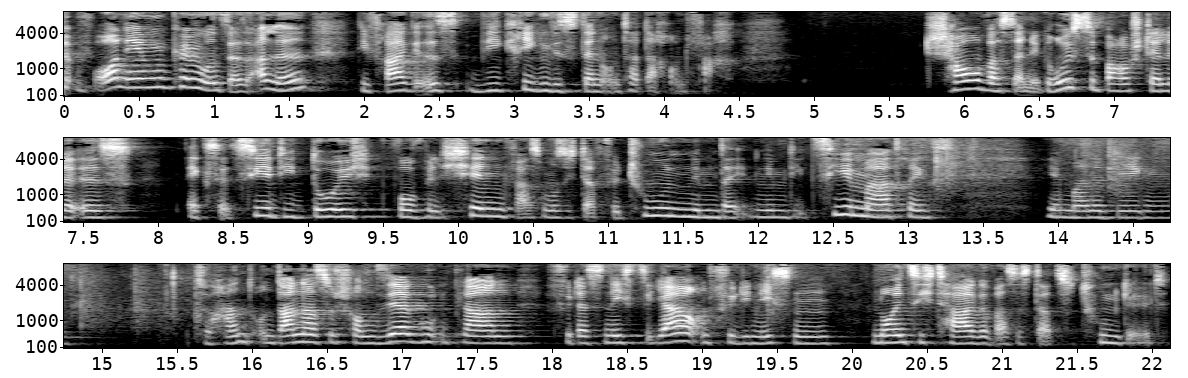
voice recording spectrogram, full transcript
Vornehmen können wir uns das alle. Die Frage ist, wie kriegen wir es denn unter Dach und Fach? Schau, was deine größte Baustelle ist. Exerzier die durch. Wo will ich hin? Was muss ich dafür tun? Nimm, nimm die Zielmatrix hier meinetwegen zur Hand. Und dann hast du schon einen sehr guten Plan für das nächste Jahr und für die nächsten 90 Tage, was es da zu tun gilt.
